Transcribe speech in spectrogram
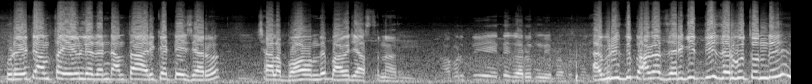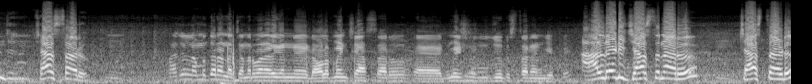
ఇప్పుడైతే అంతా ఏం లేదండి అంతా అరికట్టేశారు. చాలా బాగుంది బాగా చేస్తున్నారు. అభివృద్ధి అయితే జరుగుతుంది అభివృద్ధి బాగా జరిగిద్ది జరుగుతుంది చేస్తారు. ప్రజలు నమ్ముతారన్న చంద్రబాబు నాయుడు గారిని డెవలప్మెంట్ చేస్తారు అడ్మినిస్ట్రేషన్ చూపిస్తారని చెప్పి. ఆల్రెడీ చేస్తున్నారు చేస్తాడు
